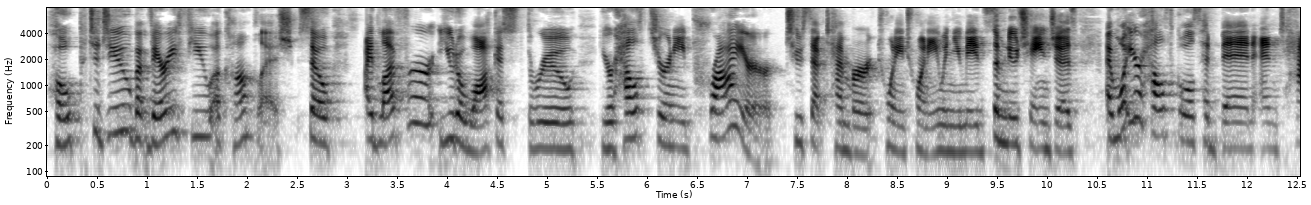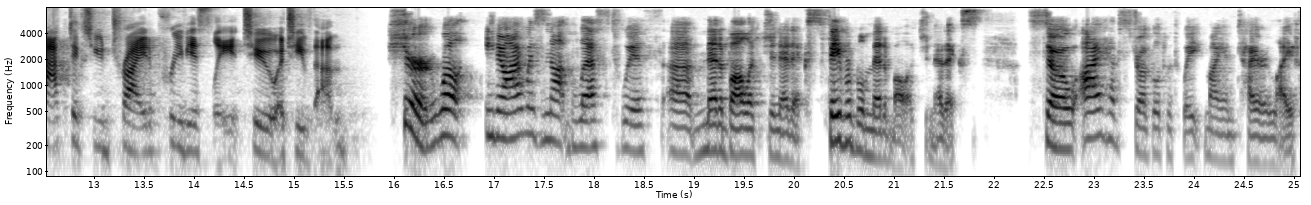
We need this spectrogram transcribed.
hope to do, but very few accomplish. So, I'd love for you to walk us through your health journey prior to September 2020 when you made some new changes and what your health goals had been and tactics you'd tried previously to achieve them. Sure. Well, you know, I was not blessed with uh, metabolic genetics, favorable metabolic genetics. So I have struggled with weight my entire life,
